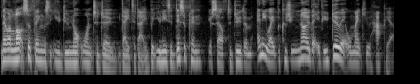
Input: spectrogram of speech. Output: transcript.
There are lots of things that you do not want to do day to day, but you need to discipline yourself to do them anyway because you know that if you do it, will make you happier.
